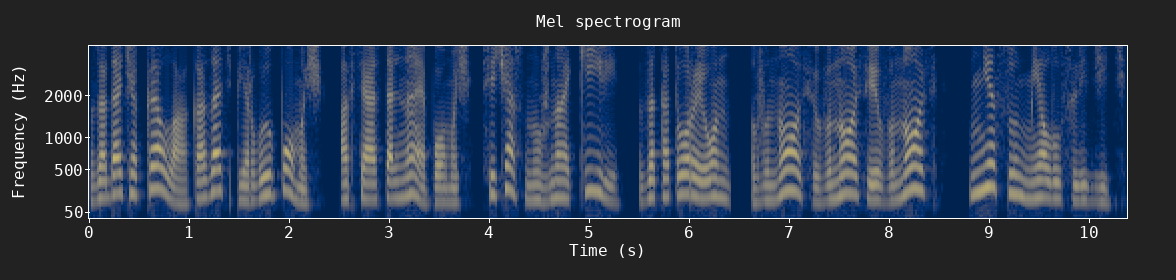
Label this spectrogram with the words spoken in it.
Задача Кэлла — оказать первую помощь, а вся остальная помощь сейчас нужна Кире, за которой он вновь, вновь и вновь не сумел уследить.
